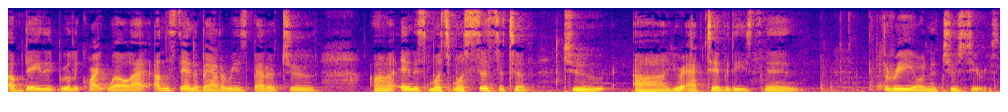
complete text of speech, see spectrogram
updated really quite well. I understand the battery is better too, uh, and it's much more sensitive to uh, your activities than three or the two series.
